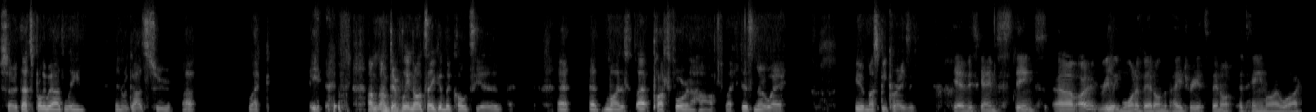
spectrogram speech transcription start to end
So that's probably where I'd lean in regards to, uh, like, I'm I'm definitely not taking the Colts here at at minus at plus four and a half. Like, there's no way. It must be crazy. Yeah, this game stinks. Um, I don't really want to bet on the Patriots. They're not a team I like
